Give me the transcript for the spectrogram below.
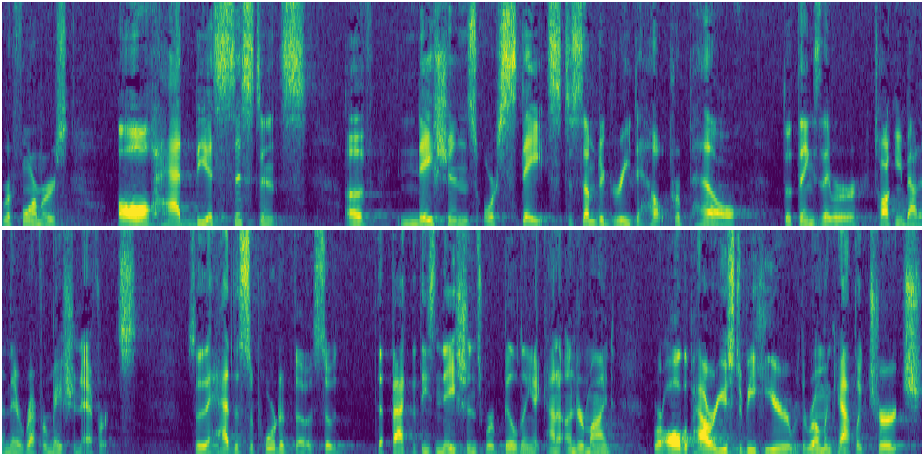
reformers, all had the assistance of nations or states to some degree to help propel the things they were talking about in their Reformation efforts. So they had the support of those. So the fact that these nations were building, it kind of undermined where all the power used to be here with the Roman Catholic Church.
